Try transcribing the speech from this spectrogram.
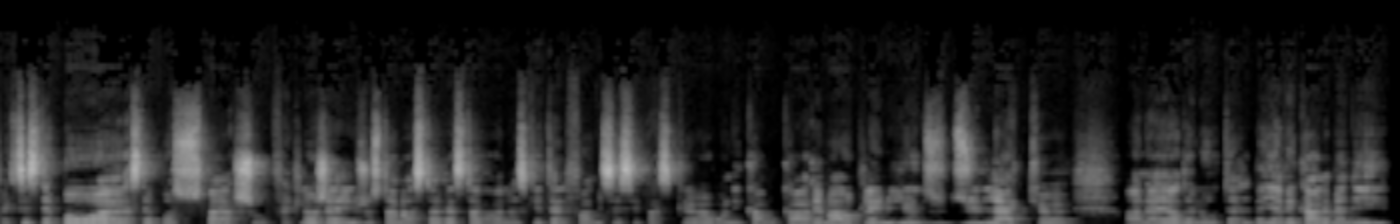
Fait que tu sais, c'était pas, euh, c'était pas super chaud. Fait que là, j'arrive justement à ce restaurant-là. Ce qui était le fun, c'est parce qu'on est comme carrément en plein milieu du, du lac euh, en arrière de l'hôtel. Ben, il y avait carrément des,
